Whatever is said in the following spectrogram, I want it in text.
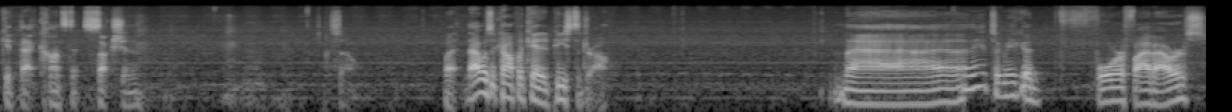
get that constant suction. So, but that was a complicated piece to draw. That, I think it took me a good four or five hours.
